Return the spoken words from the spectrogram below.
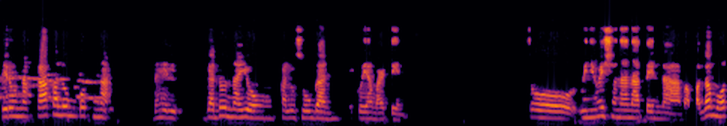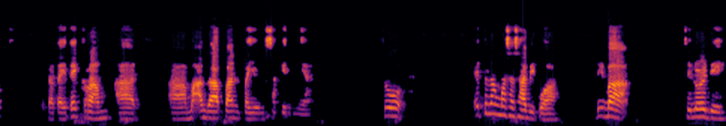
Pero nakakalungkot nga dahil ganun na yung kalusugan ni Kuya Martin. So, wini-wish na natin na mapagamot si Tatay Tekram at ah, maagapan pa yung sakit niya. So, ito lang masasabi ko ah. Di ba, si Lordy,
